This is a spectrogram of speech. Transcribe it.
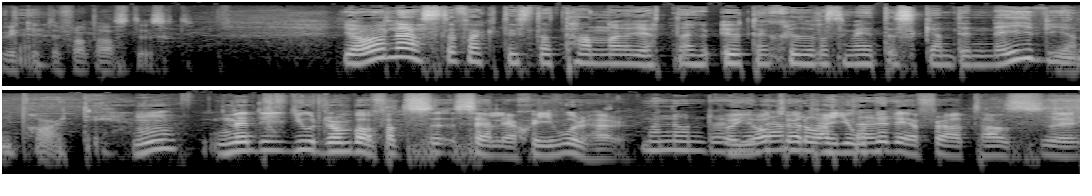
vilket är fantastiskt. Jag läste faktiskt att han har gett en, ut en skiva som heter Scandinavian Party. Mm. Men det gjorde de bara för att sälja skivor här. Man undrar Och jag tror att han låter. gjorde det för att hans eh,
